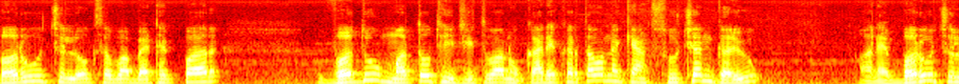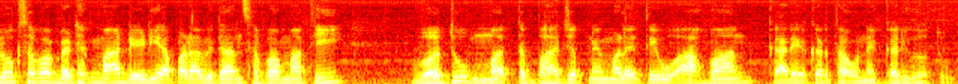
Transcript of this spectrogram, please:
ભરૂચ લોકસભા બેઠક પર વધુ મતોથી જીતવાનું કાર્યકર્તાઓને ક્યાંક સૂચન કર્યું અને ભરૂચ લોકસભા બેઠકમાં ડેડિયાપાડા વિધાનસભામાંથી વધુ મત ભાજપને મળે તેવું આહવાન કાર્યકર્તાઓને કર્યું હતું.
